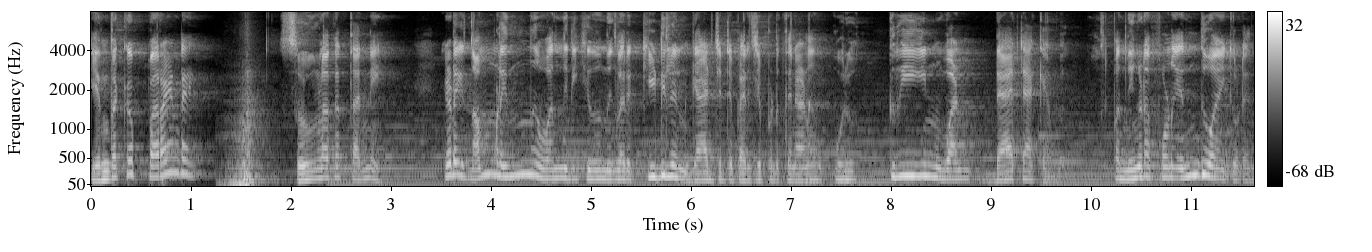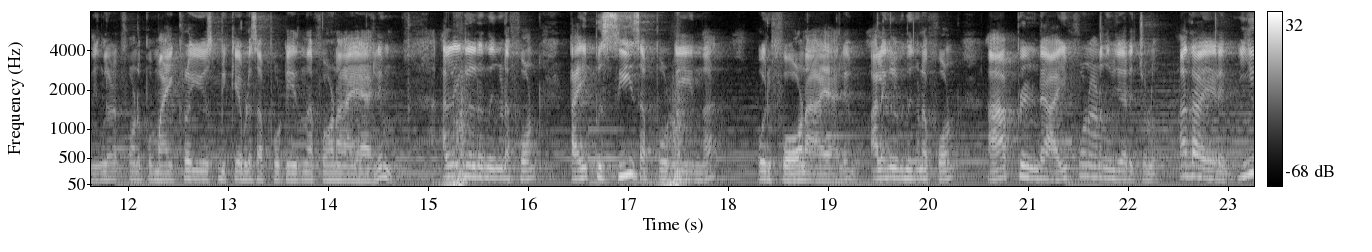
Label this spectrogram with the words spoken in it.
എന്തൊക്കെ പറയണ്ടേ? സുഖങ്ങളൊക്കെ തന്നെ. എടേ നമ്മൾ ഇന്ന് വന്നിരിക്കുന്നത് നിങ്ങളൊരു കിഡിലൻ ഗാഡ്ജറ്റ് പരിചയപ്പെടുത്താനാണ് ഒരു three in one data cable അപ്പം നിങ്ങളുടെ ഫോൺ എന്തു ആയിക്കോട്ടെ നിങ്ങളുടെ ഫോൺ ഇപ്പോൾ micro U S B cable support ചെയ്യുന്ന ഫോൺ ആയാലും അല്ലെങ്കിൽ നിങ്ങളുടെ ഫോൺ ടൈപ്പ് സി സപ്പോർട്ട് ചെയ്യുന്ന ഒരു ഫോണായാലും അല്ലെങ്കിൽ നിങ്ങളുടെ ഫോൺ ആപ്പിളിന്റെ ഐഫോൺ ആണെന്ന് വിചാരിച്ചോളൂ. അതായാലും ഈ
